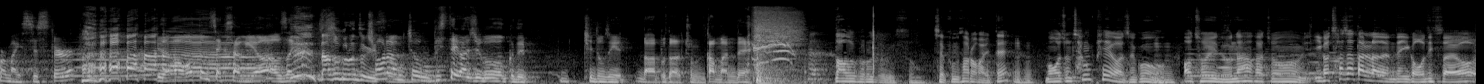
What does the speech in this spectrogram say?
For my sister. 그냥, 어, 어떤 색상이야? I was like, 나도 그런 적 있어. 저랑 좀 비슷해가지고 근데 친동생이 나보다 좀 까만데. 나도 그런 적 있어. 제품 사러 갈 때 뭔가 좀 창피해가지고 어 저희 누나가 좀 이거 찾아달라는데 이거 어디 있어요?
